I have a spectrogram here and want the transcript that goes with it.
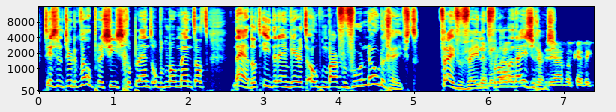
Het is natuurlijk wel precies gepland op het moment dat, nou ja, dat iedereen weer het openbaar vervoer nodig heeft. Vrij vervelend ja, voor alle reizigers. Ja, maar kijk,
